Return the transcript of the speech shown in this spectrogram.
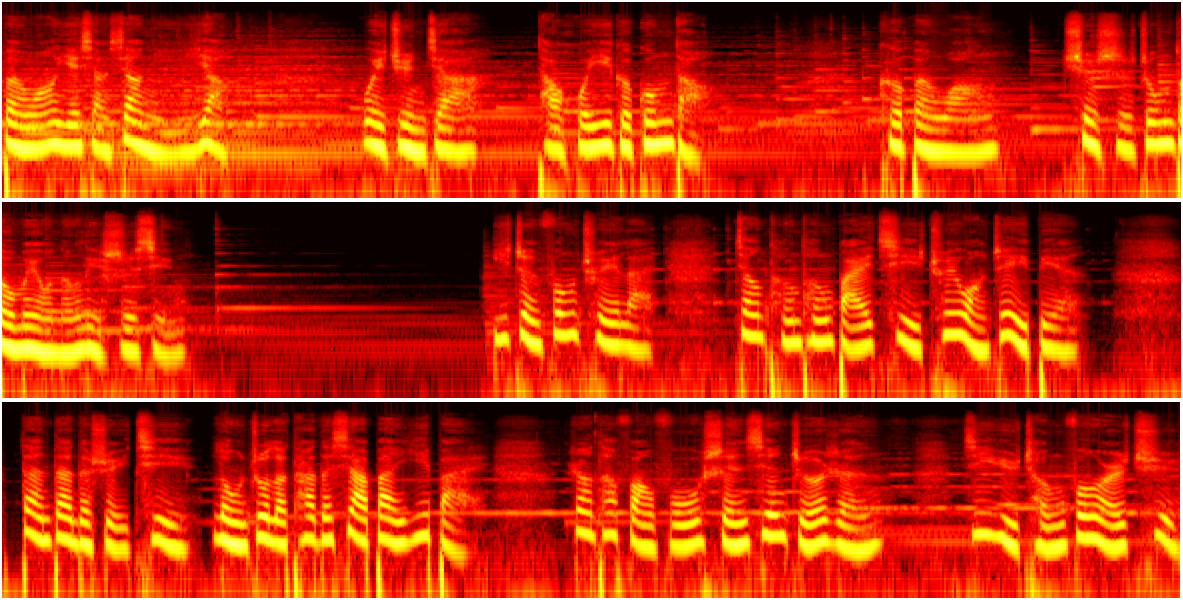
本王也想像你一样，为俊家讨回一个公道，可本王却始终都没有能力实行。一阵风吹来，将腾腾白气吹往这边，淡淡的水汽拢住了他的下半衣摆，让他仿佛神仙折人，机遇乘风而去。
